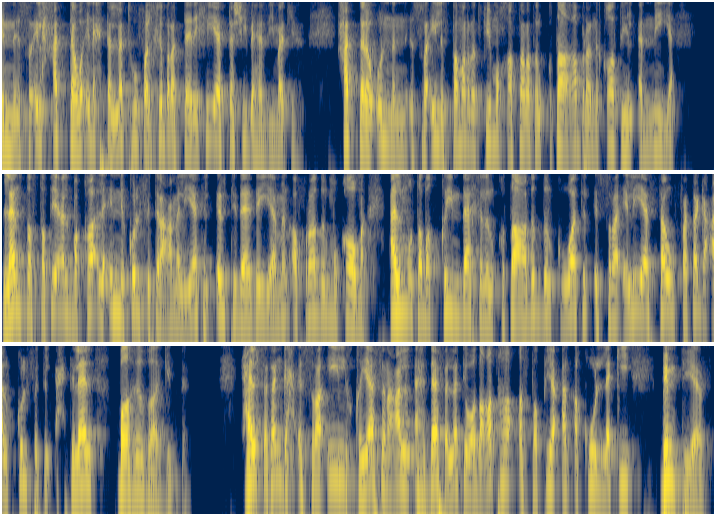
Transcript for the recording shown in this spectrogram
إن إسرائيل حتى وإن احتلته فالخبرة التاريخية تشي بهزيمتها. حتى لو قلنا إن إسرائيل استمرت في محاصرة القطاع عبر نقاطه الأمنية لن تستطيع البقاء لأن كلفة العمليات الارتدادية من أفراد المقاومة المتبقين داخل القطاع ضد القوات الإسرائيلية سوف تجعل كلفة الاحتلال باهظة جدا. هل ستنجح إسرائيل قياسا على الأهداف التي وضعتها؟ أستطيع أن أقول لك بامتياز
